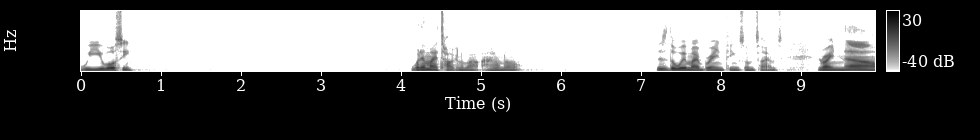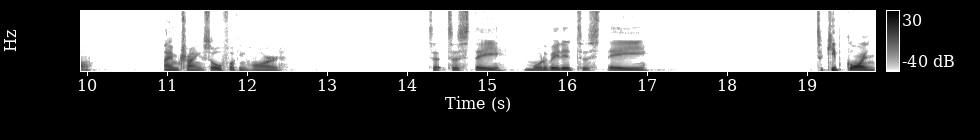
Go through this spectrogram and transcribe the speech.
we will see. What am I talking about? I don't know. This is the way my brain thinks sometimes. And right now, I'm trying so fucking hard to to stay motivated, to stay to keep going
